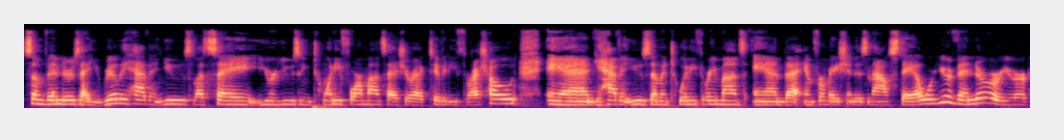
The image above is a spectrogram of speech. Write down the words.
some vendors that you really haven't used. Let's say you're using 24 months as your activity threshold, and you haven't used them in 23 months, and that information is now stale, or your vendor or your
